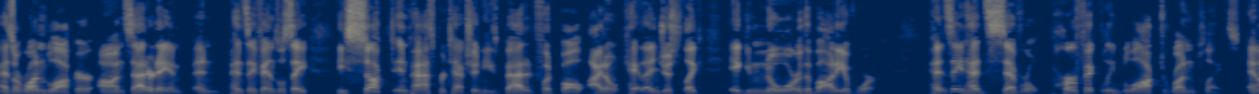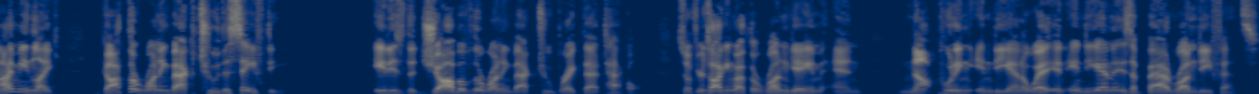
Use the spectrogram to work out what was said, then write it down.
as a run blocker on Saturday, and and Penn State fans will say he sucked in pass protection, he's bad at football. I don't care, and just like ignore the body of work. Penn State had several perfectly blocked run plays, and I mean like got the running back to the safety. It is the job of the running back to break that tackle. So if you're talking about the run game and not putting Indiana away, and Indiana is a bad run defense.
